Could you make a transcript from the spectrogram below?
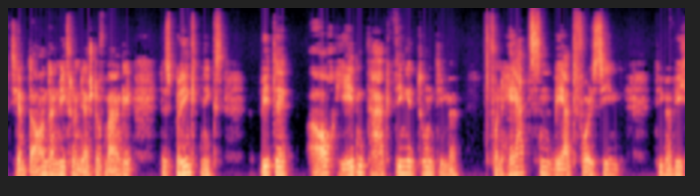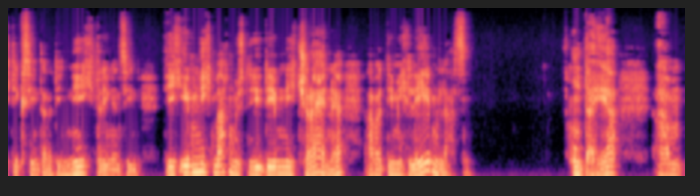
sie haben dauernd einen Mikronährstoffmangel, das bringt nichts. Bitte auch jeden Tag Dinge tun, die mir von Herzen wertvoll sind, die mir wichtig sind, aber die nicht dringend sind, die ich eben nicht machen müsste, die, eben nicht schreien, ja, aber die mich leben lassen. Und daher, ähm,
